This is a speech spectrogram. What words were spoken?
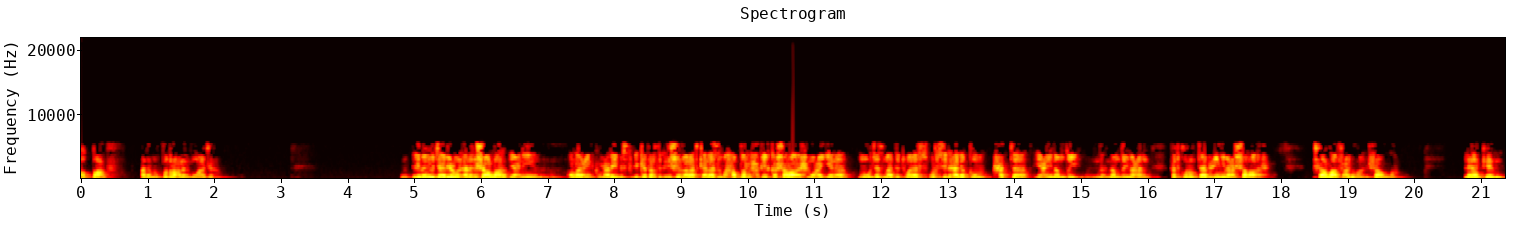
الضعف عدم القدرة على المواجهة. لمن يتابعون؟ أنا إن شاء الله يعني الله يعينكم علي بس لكثرة الانشغالات كان لازم أحضر الحقيقة شرائح معينة موجز مادة ونفس أرسلها لكم حتى يعني نمضي نمضي معا فتكونوا متابعيني مع الشرائح. إن شاء الله أفعلها إن شاء الله. لكن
